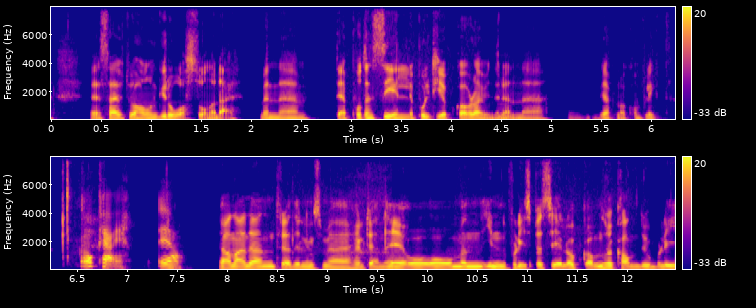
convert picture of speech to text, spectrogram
eh, seg? Du har noen gråsoner der. Men eh, det er potensielle politioppgaver da, under en eh, væpna konflikt. Ok, ja. Ja, nei, Det er en tredeling som jeg er helt enig i, og, og, men innenfor de spesielle oppgavene så kan det jo bli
